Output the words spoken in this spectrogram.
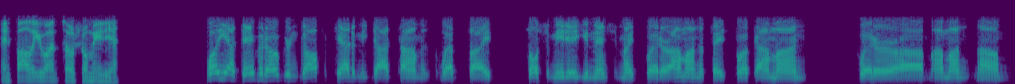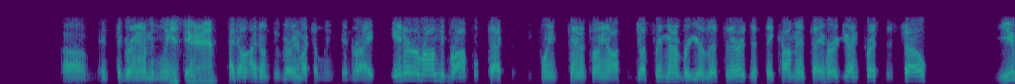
and follow you on social media. Well, yeah, David Ogrin, golfacademy.com is the website. Social media, you mentioned my Twitter. I'm on the Facebook. I'm on Twitter. Uh, I'm on um, uh, Instagram and LinkedIn. Instagram. I don't I don't do very yep. much on LinkedIn, right? In and around New Braunfels, Texas, between San Antonio and Austin. Just remember, your listeners, if they come and say, "I heard you on Chris's show," you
